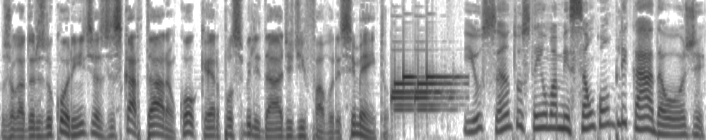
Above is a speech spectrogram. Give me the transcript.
Os jogadores do Corinthians descartaram qualquer possibilidade de favorecimento. E o Santos tem uma missão complicada hoje,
